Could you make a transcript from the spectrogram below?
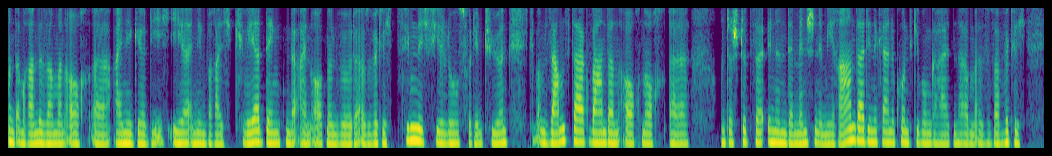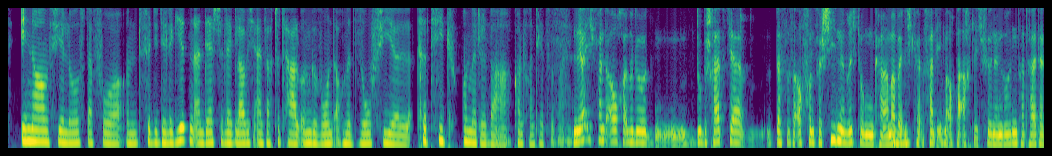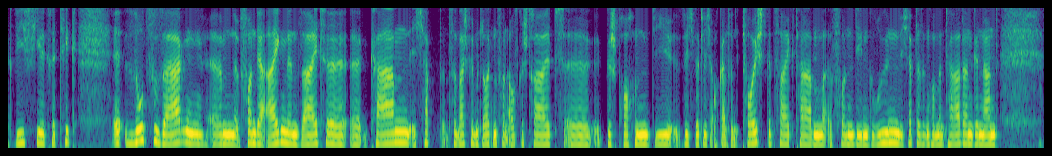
Und am Rande sah man auch äh, einige, die ich eher in den Bereich Querdenkende einordnen würde. Also wirklich ziemlich viel los vor den Türen. Ich glaube, am Samstag waren dann auch noch äh, UnterstützerInnen der Menschen im Iran da, die eine kleine Kundgebung gehalten haben. Also es war wirklich enorm viel los davor und für die Delegierten an der Stelle, glaube ich, einfach total ungewohnt, auch mit so viel Kritik unmittelbar konfrontiert zu sein. Ja, ich fand auch, also du, du beschreibst ja, dass es auch von verschiedenen Richtungen kam, mhm. aber ich fand eben auch beachtlich für einen Grünen Parteitag, wie viel Kritik äh, sozusagen ähm, von der eigenen Seite äh, kam. Ich habe zum Beispiel mit Leuten von Ausgestrahlt äh, gesprochen, die sich wirklich auch ganz enttäuscht gezeigt haben von den Grünen. Ich habe das im Kommentar dann genannt.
